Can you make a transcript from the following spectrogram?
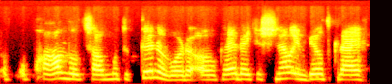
op, op, gehandeld zou moeten kunnen worden ook. Hè? Dat je snel in beeld krijgt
